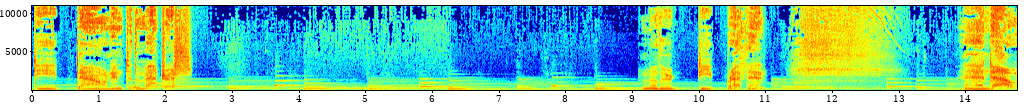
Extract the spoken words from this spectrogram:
deep down into the mattress. Another deep breath in and out.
